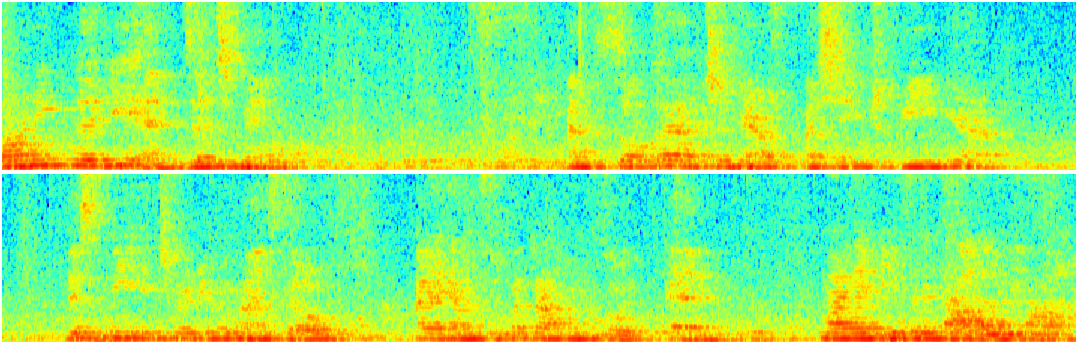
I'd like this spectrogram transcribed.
morning, ladies and gentlemen. I'm so glad to have a chance to be here. Let me introduce myself. I am Supatra Hamsot and My name is Rina Lalita.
